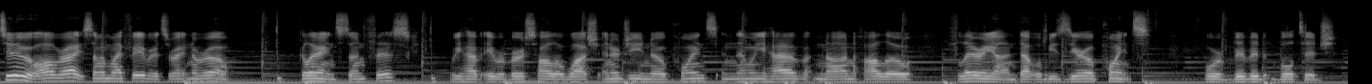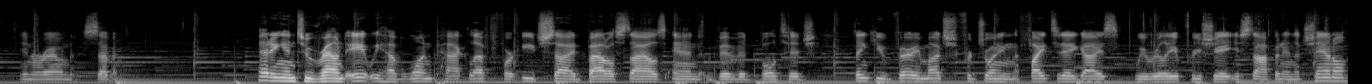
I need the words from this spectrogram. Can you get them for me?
Too. All right, some of my favorites right in a row. Galarian Stunfisk. We have a Reverse Holo Wash Energy, no points, and then we have non-holo Flareon. That will be zero points for Vivid Voltage in round 7. Heading into round 8, we have one pack left for each side, Battle Styles and Vivid Voltage. Thank you very much for joining the fight today, guys. We really appreciate you stopping in the channel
